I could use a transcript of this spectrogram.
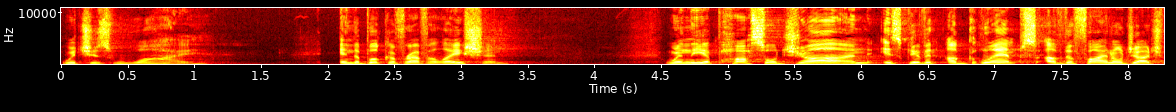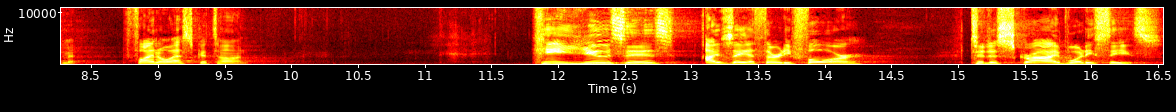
Which is why, in the book of Revelation, when the Apostle John is given a glimpse of the final judgment, final eschaton, he uses Isaiah 34 to describe what he sees.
